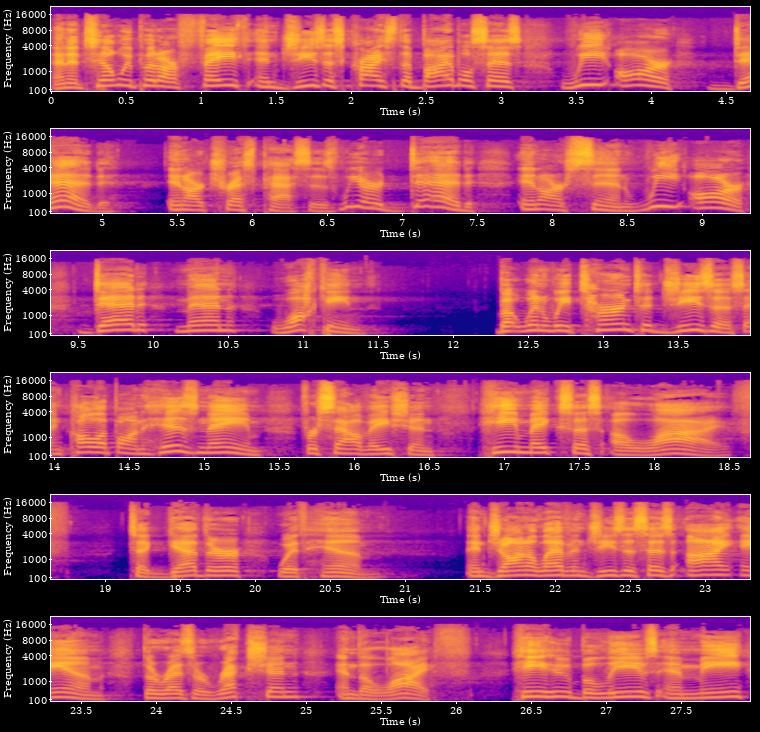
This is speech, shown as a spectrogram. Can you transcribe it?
And until we put our faith in Jesus Christ, the Bible says we are dead in our trespasses. We are dead in our sin. We are dead men walking. But when we turn to Jesus and call upon his name for salvation, he makes us alive together with him. In John 11, Jesus says, I am the resurrection and the life. He who believes in me,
